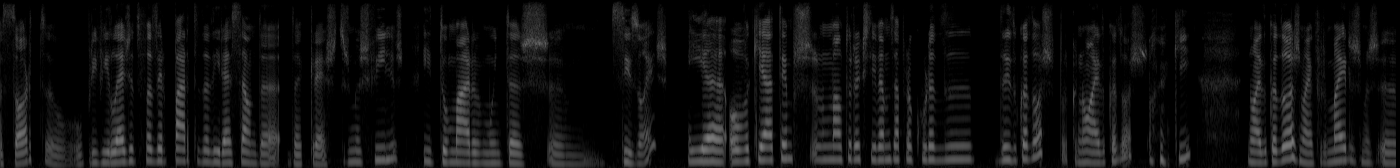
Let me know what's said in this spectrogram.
a sorte, o, o privilégio de fazer parte da direção da, da creche dos meus filhos e tomar muitas hum, decisões. E uh, houve aqui há tempos, uma altura que estivemos à procura de, de educadores, porque não há educadores aqui não há educadores, não há enfermeiros, mas uh,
